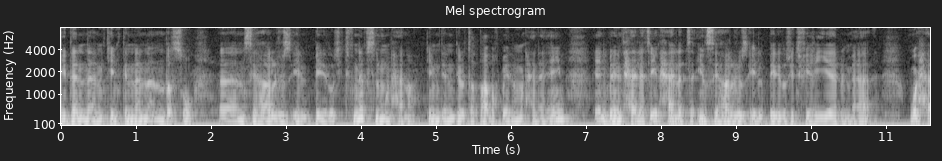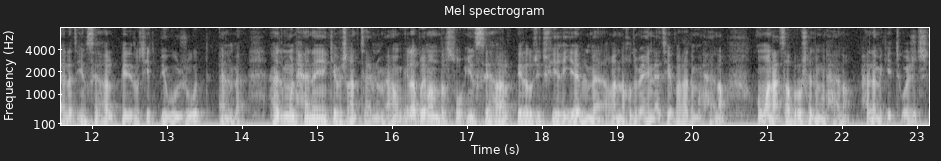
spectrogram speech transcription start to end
اذا كيمكننا ندرسوا انصهار الجزئي البيريدوتيك في نفس المنحنى كيمدير نديروا تطابق بين المنحنيين يعني بين الحالتين حاله انصهار الجزئي البيريدوتيك في غياب الماء وحاله انصهار البيريدوتيت بوجود الماء هاد المنحنيين كيفاش غنتعاملوا معاهم الا بغينا ندرسوا انصهار البيريدوتيت في غياب الماء غناخذ بعين الاعتبار هذا المنحنى وما نعتبروش هذا المنحنى بحال ما كيتواجدش.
